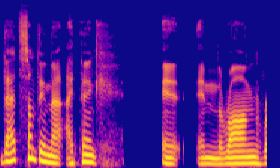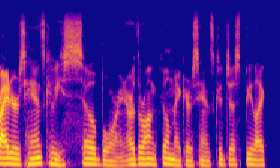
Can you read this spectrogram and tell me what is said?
that's something that I think in, in the wrong writer's hands could be so boring, or the wrong filmmaker's hands could just be like,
